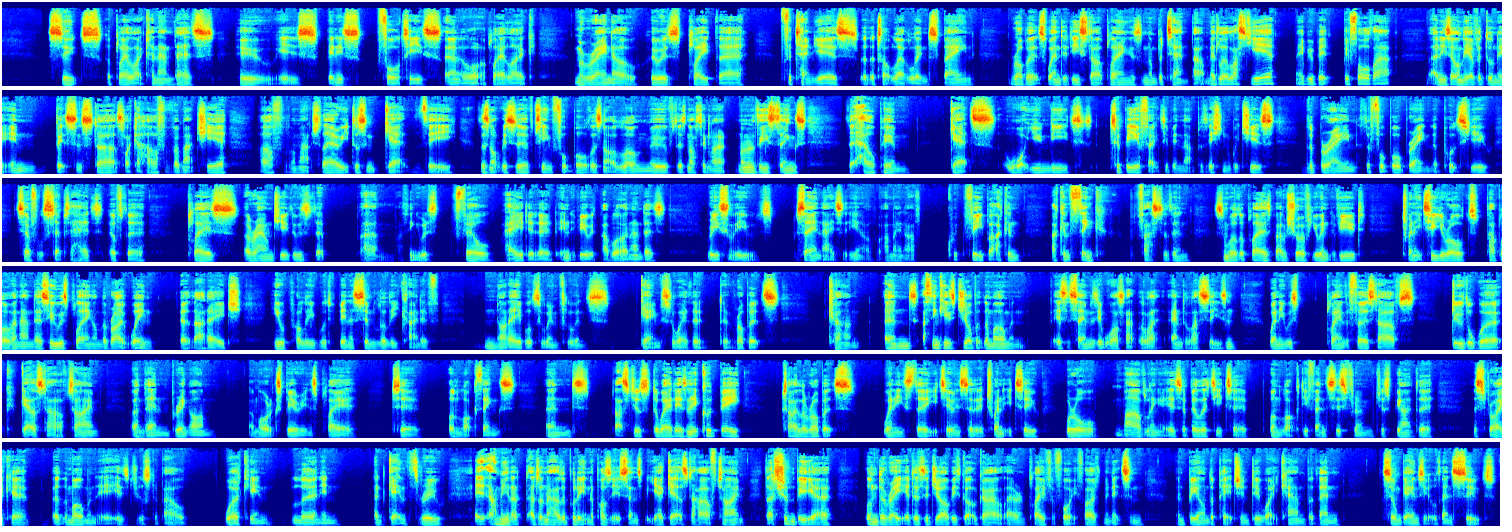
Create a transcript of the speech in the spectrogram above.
suits a player like Hernandez, who is in his 40s, uh, or a player like Moreno, who has played there for 10 years at the top level in Spain. Roberts, when did he start playing as number 10? About middle of last year, maybe a bit before that. And he's only ever done it in bits and starts, like a half of a match here, half of a match there. He doesn't get the, there's not reserve team football, there's not a loan move, there's nothing like, none of these things that help him get what you need to be effective in that position, which is the brain, the football brain that puts you several steps ahead of the players around you. There was, the, um, I think it was Phil Hay did an interview with Pablo Hernandez recently. He was saying that, it's, you know, I may not have quick feet, but I can I can think faster than some other players. But I'm sure if you interviewed 22 year old Pablo Hernandez, who was playing on the right wing at that age, he would probably would have been a similarly kind of not able to influence games the way that, that Roberts can't. And I think his job at the moment is the same as it was at the end of last season when he was playing the first halves, do the work, get us to half time, and then bring on a more experienced player to unlock things. And that's just the way it is. And it could be Tyler Roberts when he's 32 instead of 22. We're all marveling at his ability to unlock defenses from just behind the, the striker. At the moment, it is just about working, learning, and getting through. I mean, I, I, don't know how to put it in a positive sense, but yeah, get us to half time. That shouldn't be uh, underrated as a job. He's got to go out there and play for 45 minutes and, and be on the pitch and do what he can. But then some games it will then suit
